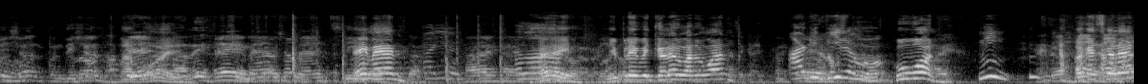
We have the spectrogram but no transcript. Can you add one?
Condition, condition. My boy. Hey, man, what's up, man? Hey, man. Hey, you play with Kalel one-on-one? I already beat him. Who won? Me. Against Kalel?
